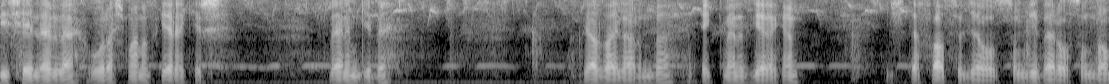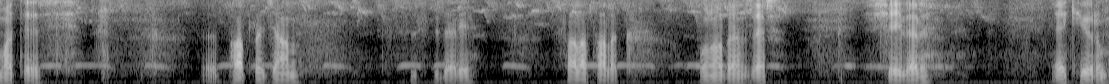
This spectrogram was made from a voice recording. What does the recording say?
bir şeylerle uğraşmanız gerekir. Benim gibi yaz aylarında ekmeniz gereken işte fasulye olsun, biber olsun, domates, e, patlıcan, süs biberi, salatalık buna benzer şeyleri ekiyorum.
